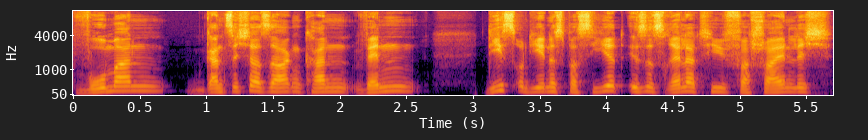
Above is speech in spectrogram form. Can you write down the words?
wo man ganz sicher sagen kann, wenn dies und jenes passiert, ist es relativ wahrscheinlich,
